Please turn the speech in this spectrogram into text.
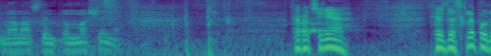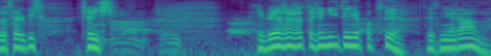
Na następną maszynę. To raczej nie. To jest do sklepu, do serwisu. Części. I wierzę, że to się nigdy nie popsuje. To jest nierealne.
